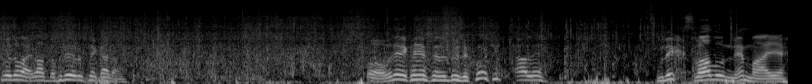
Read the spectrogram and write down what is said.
Ну давай, ладно, ходи рушника дам. О, вони, звісно, не дуже хочуть, але в них свалу немає.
